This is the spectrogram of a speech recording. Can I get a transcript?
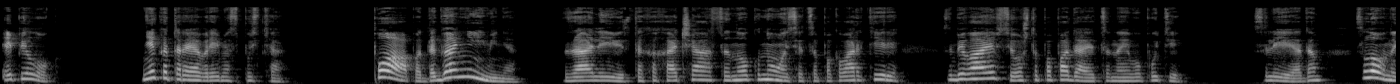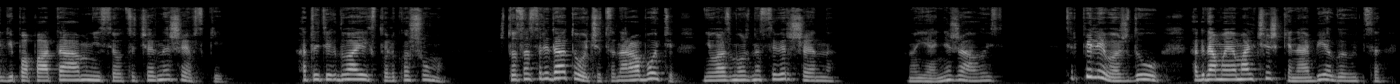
Эпилог. Некоторое время спустя. «Папа, догони меня!» Заливисто хохоча сынок носится по квартире, сбивая все, что попадается на его пути. Следом, словно гипопотам, несется Чернышевский. От этих двоих столько шума, что сосредоточиться на работе невозможно совершенно. Но я не жалуюсь. Терпеливо жду, когда мои мальчишки набегаются –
